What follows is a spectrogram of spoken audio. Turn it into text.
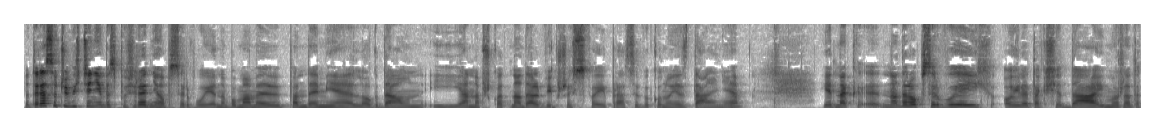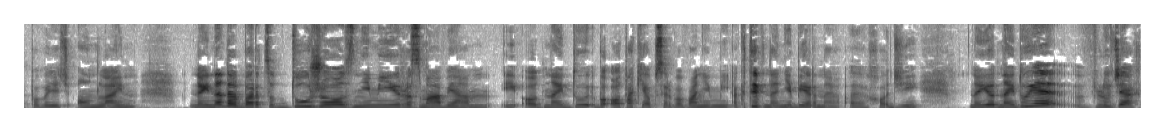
No teraz oczywiście nie bezpośrednio obserwuję, no bo mamy pandemię, lockdown i ja na przykład nadal większość swojej pracy wykonuję zdalnie. Jednak e, nadal obserwuję ich, o ile tak się da i można tak powiedzieć, online. No i nadal bardzo dużo z nimi rozmawiam i odnajduję, bo o takie obserwowanie mi aktywne, niebierne e, chodzi. No i odnajduję w ludziach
